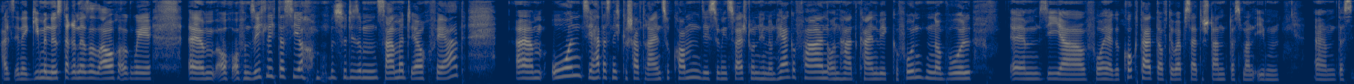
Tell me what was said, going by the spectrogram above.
Als Energieministerin ist es auch irgendwie ähm, auch offensichtlich, dass sie auch bis zu diesem Summit ja auch fährt. Ähm, und sie hat es nicht geschafft, reinzukommen. Sie ist irgendwie zwei Stunden hin und her gefahren und hat keinen Weg gefunden, obwohl ähm, sie ja vorher geguckt hat. Auf der Webseite stand, dass man eben ähm, das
